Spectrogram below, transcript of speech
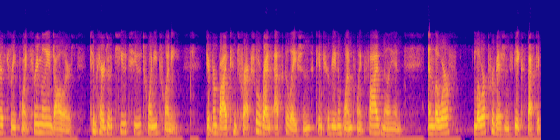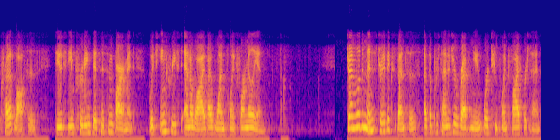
or 3.3 million dollars, compared to the Q2 2020, driven by contractual rent escalations contributing 1.5 million and lower provisions for the expected credit losses due to the improving business environment, which increased NOI by 1.4 million. General administrative expenses as a percentage of revenue were 2.5%,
